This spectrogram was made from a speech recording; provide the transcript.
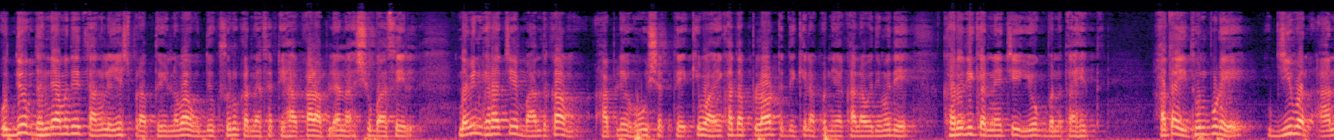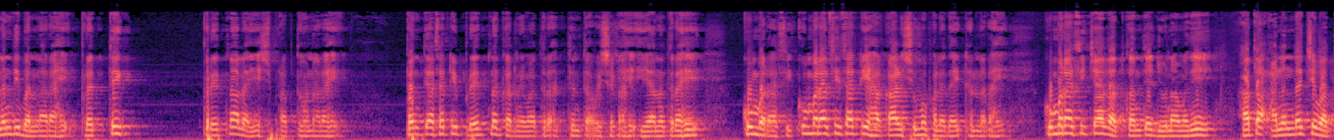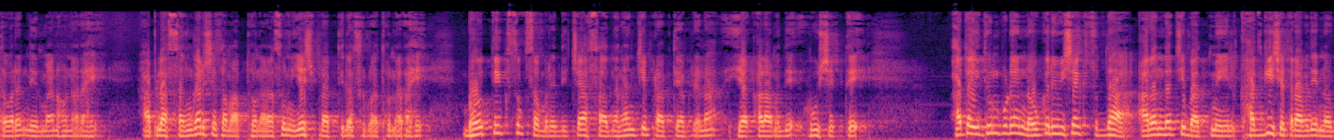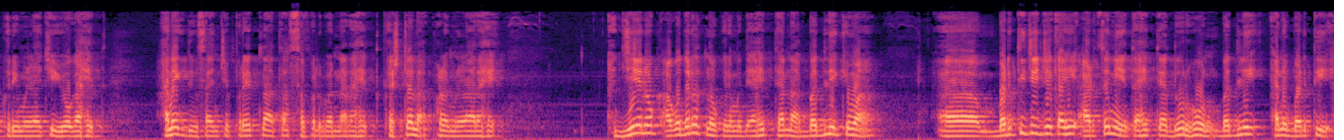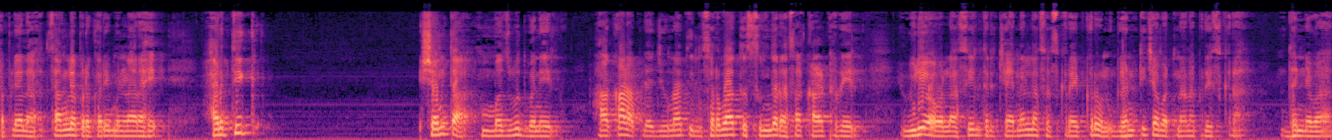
उद्योगधंद्यामध्ये चांगले यश प्राप्त होईल नवा उद्योग सुरू करण्यासाठी हा काळ आपल्याला शुभ असेल. नवीन घराचे बांधकाम आपले होऊ शकते किंवा एखादा प्लॉट देखील आपण या कालावधीमध्ये खरेदी करण्याचे योग बनत आहेत. आता इथून पुढे जीवन आनंदी बनणार आहे. प्रत्येक प्रयत्नाला यश प्राप्त होणार आहे. पण त्यासाठी प्रयत्न करणे मात्र अत्यंत आवश्यक आहे. यानंतर आहे कुंभ राशी. कुंभ राशीसाठी हा काळ शुभ फलदायी ठरणार आहे. कुंभ राशीच्या जातकांच्या जीवनामध्ये आता आनंदाचे वातावरण निर्माण होणार आहे. आपला संघर्ष समाप्त होणार असून यश प्राप्तीला सुरुवात होणार आहे. भौतिक सुख समृद्धीच्या साधनांची प्राप्ती आपल्याला या काळामध्ये होऊ शकते. आता इथून पुढे नोकरीविषयक सुद्धा आनंदाची बातमी येईल. खाजगी क्षेत्रामध्ये नोकरी मिळण्याचे योग आहेत. अनेक दिवसांचे प्रयत्न आता सफल बनणार आहेत. कष्टाला फळ मिळणार आहे. जे लोक अगोदरच नोकरीमध्ये आहेत त्यांना बदली किंवा बढतीचे जे काही अडचणी येत आहेत त्या दूर होऊन बदली आणि बढती आपल्याला चांगल्या प्रकारे मिळणार आहे. आर्थिक क्षमता मजबूत बनेल. हा काळ आपल्या जीवनातील सर्वात सुंदर असा काळ ठरेल. व्हिडिओ आवडला असेल तर चॅनलला सबस्क्राईब करून घंटीच्या बटनाला प्रेस करा. धन्यवाद.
